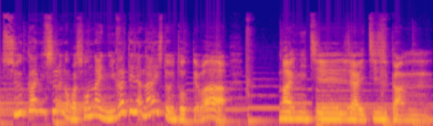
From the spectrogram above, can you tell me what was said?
習慣にするのがそんなに苦手じゃない人にとっては毎日じゃあ1時間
